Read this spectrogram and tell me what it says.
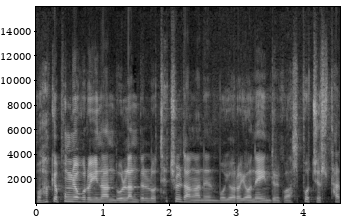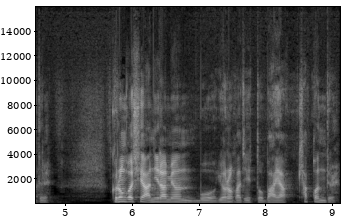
뭐 학교 폭력으로 인한 논란들로 퇴출당하는 뭐 여러 연예인들과 스포츠 스타들 그런 것이 아니라면 뭐 여러 가지 또 마약 사건들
